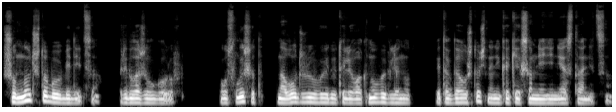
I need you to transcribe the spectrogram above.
«Шумнуть, чтобы убедиться», — предложил Гуров. «Услышат, на лоджию выйдут или в окно выглянут, и тогда уж точно никаких сомнений не останется».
